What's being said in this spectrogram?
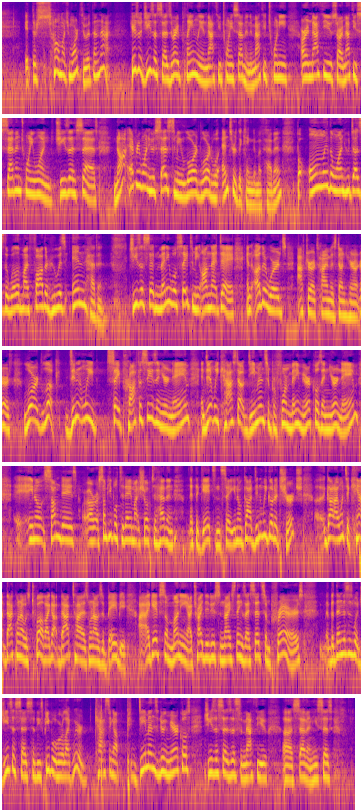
It, there's so much more to it than that. Here's what Jesus says very plainly in Matthew 27. In Matthew 20, or in Matthew, sorry, Matthew 7 21, Jesus says, Not everyone who says to me, Lord, Lord, will enter the kingdom of heaven, but only the one who does the will of my Father who is in heaven. Jesus said, Many will say to me on that day, in other words, after our time is done here on earth, Lord, look, didn't we say prophecies in your name? And didn't we cast out demons and perform many miracles in your name? Eh, you know, some days, or some people today might show up to heaven at the gates and say, You know, God, didn't we go to church? Uh, God, I went to camp back when I was 12. I got baptized when I was a baby. I, I gave some money. I tried to do some nice things. I said some prayers. But then this is what Jesus says to these people who are like, We were casting out demons and doing miracles. Jesus says this in Matthew uh, 7. He says,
